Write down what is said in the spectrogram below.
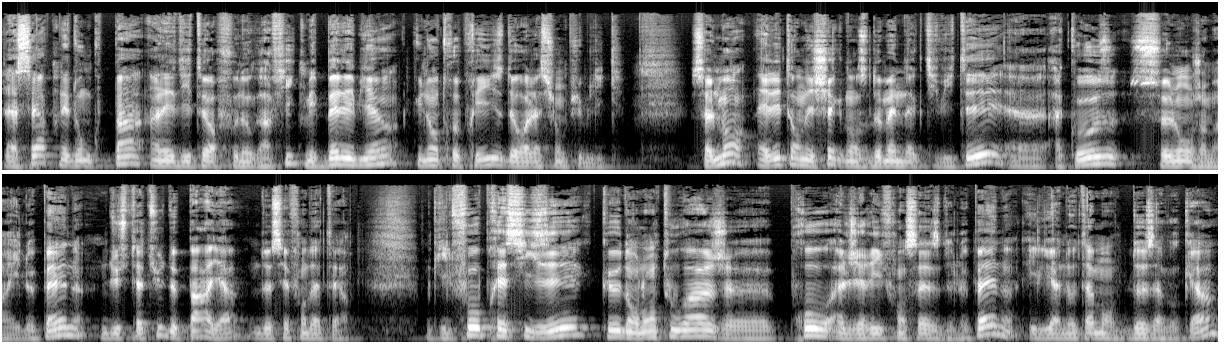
la SERP n'est donc pas un éditeur phonographique, mais bel et bien une entreprise de relations publiques. Seulement, elle est en échec dans ce domaine d'activité euh, à cause, selon Jean-Marie Le Pen, du statut de paria de ses fondateurs. Il faut préciser que dans l'entourage euh, pro-Algérie française de Le Pen, il y a notamment deux avocats,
